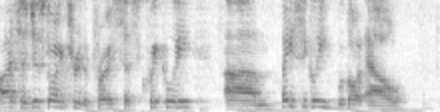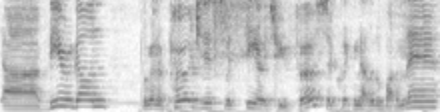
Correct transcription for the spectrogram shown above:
All right, so just going through the process quickly. Um, basically, we've got our uh, beer gun. We're gonna purge this with CO2 first, so clicking that little button there,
